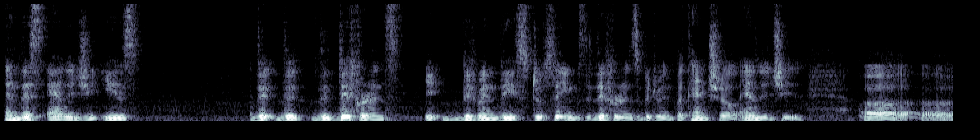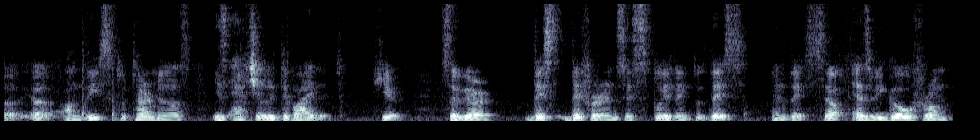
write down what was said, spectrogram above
And this energy is the, the, the difference between these two things, the difference between potential energy uh, uh, uh, on these two terminals is actually divided here. So where this difference is split into this and this. So as we go from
